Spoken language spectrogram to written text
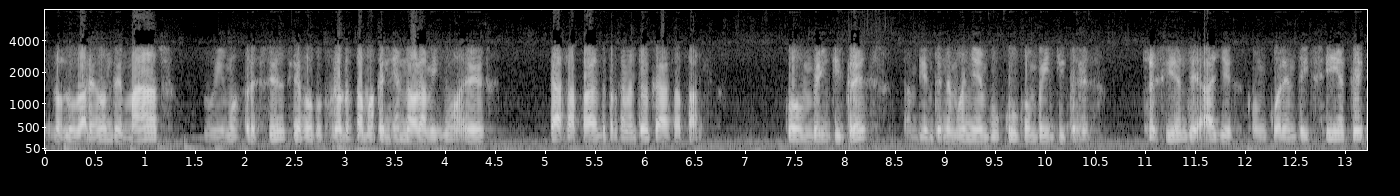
En los lugares donde más tuvimos presencia, focos de calor lo estamos teniendo ahora mismo es Cazapá, el departamento de Cazapá, con 23. También tenemos Ñembucú con 23. Presidente Ayes con 47.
